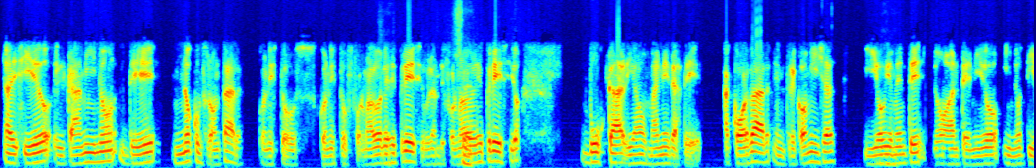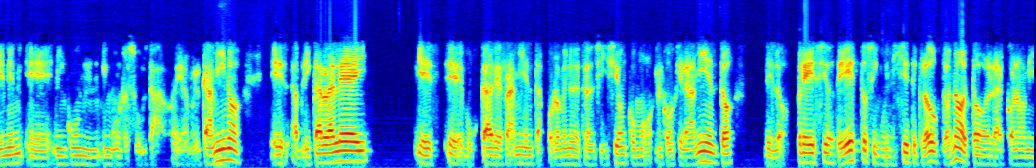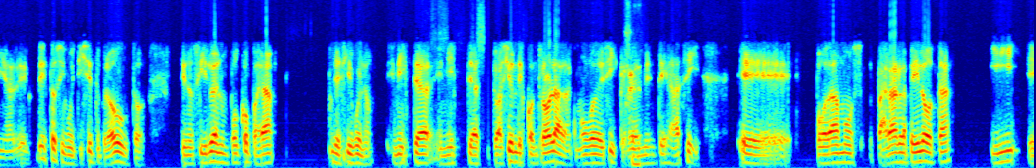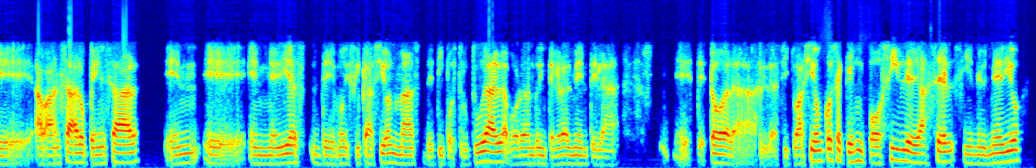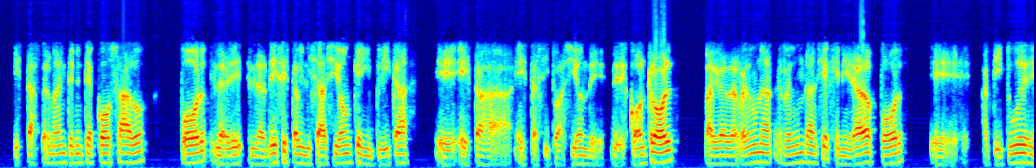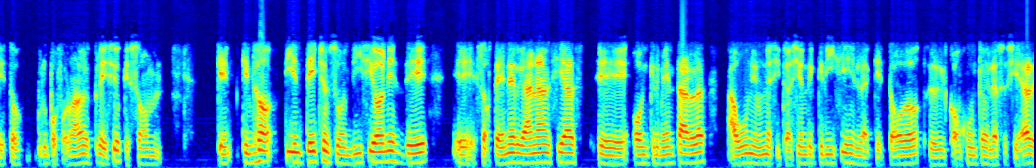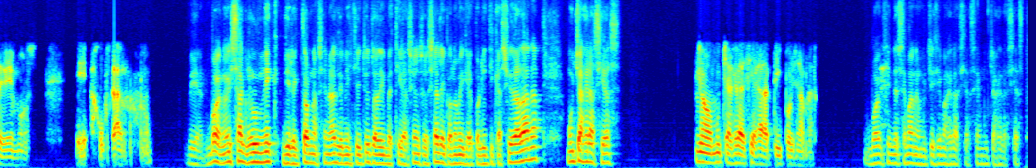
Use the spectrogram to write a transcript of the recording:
ha decidido el camino de no confrontar con estos con estos formadores de precios, grandes formadores de precios, busca, digamos, maneras de acordar, entre comillas, y obviamente no han tenido y no tienen eh, ningún ningún resultado. Digamos. El camino es aplicar la ley, es eh, buscar herramientas por lo menos de transición como el congelamiento de los precios de estos 57 productos, no de toda la economía, de, estos 57 productos, que nos sirven un poco para decir, bueno, en esta, en esta situación descontrolada, como vos decís, que realmente es así, eh, podamos parar la pelota y eh, avanzar o pensar en, eh, en medidas de modificación más de tipo estructural, abordando integralmente la, este, toda la, situación, cosa que es imposible de hacer si en el medio estás permanentemente acosado por la, la desestabilización que implica eh, esta, esta situación de, descontrol, valga la redundancia, generada por eh, actitudes de estos grupos formadores de precios que son que, no tienen techo en sus ambiciones de eh, sostener ganancias eh, o incrementarlas aún en una situación de crisis en la que todo el conjunto de la sociedad debemos ajustarnos. Bien, bueno, Isaac Rudnick, director nacional del Instituto de Investigación Social, Económica y Política Ciudadana, muchas gracias. No, muchas gracias a ti por llamar. Buen fin de semana, muchísimas gracias, muchas gracias.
